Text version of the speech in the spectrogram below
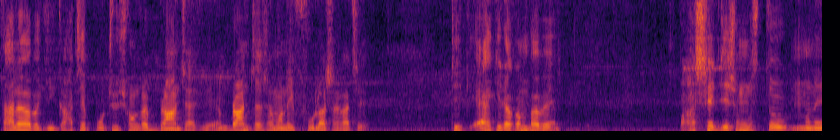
তাহলে হবে কি? গাছে প্রচুর সংখ্যায় ব্রাঞ্চ আসবে। ব্রাঞ্চ আসা মানেই ফুল আসা গাছে। ঠিক একই রকমভাবে পাশের যে সমস্ত মানে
